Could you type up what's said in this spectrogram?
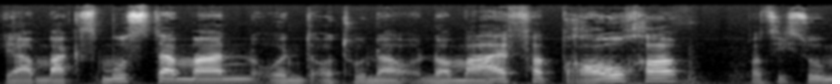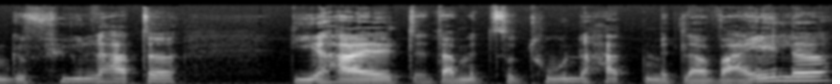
ja, Max Mustermann und Otto Normalverbraucher, was ich so ein Gefühl hatte, die halt damit zu tun hatten. Mittlerweile,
